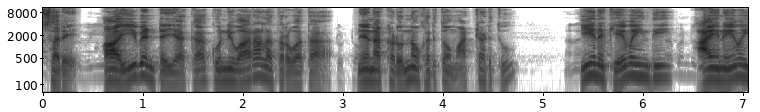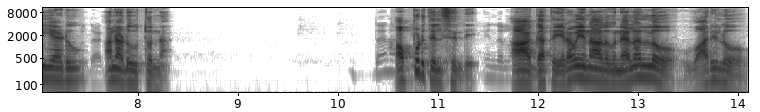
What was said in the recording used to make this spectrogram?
సరే ఆ ఈవెంట్ అయ్యాక కొన్ని వారాల తర్వాత నేను అక్కడున్న ఒకరితో మాట్లాడుతూ ఈయనకేమైంది? ఆయన ఏమయ్యాడు అని అడుగుతున్నా. అప్పుడు తెలిసింది ఆ గత ఇరవై నాలుగు నెలల్లో వారిలో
